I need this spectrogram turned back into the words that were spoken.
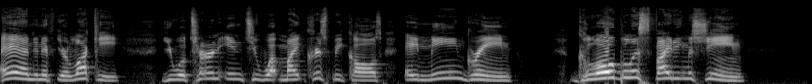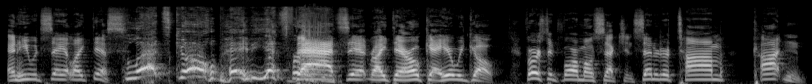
And, and if you're lucky, you will turn into what Mike Crispy calls a mean green globalist fighting machine. And he would say it like this Let's go, baby. Yes, Frankie. That's it right there. Okay, here we go. First and foremost section Senator Tom Cotton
